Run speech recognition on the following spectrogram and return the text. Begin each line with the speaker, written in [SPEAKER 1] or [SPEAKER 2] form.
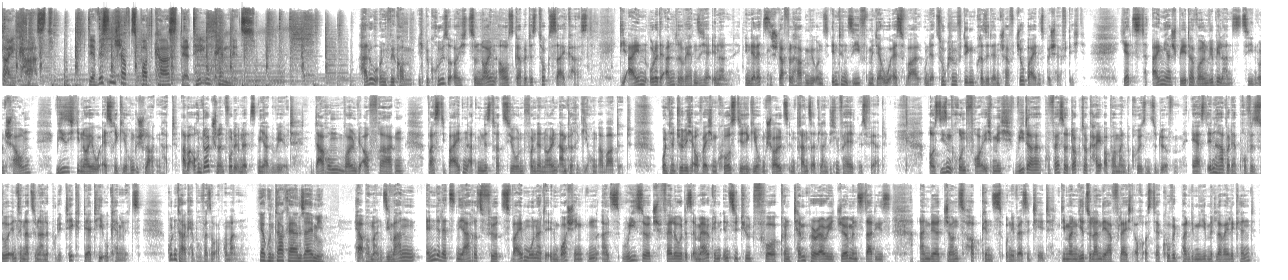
[SPEAKER 1] TUXIcast, der Wissenschaftspodcast der TU Chemnitz.
[SPEAKER 2] Hallo und willkommen. Ich begrüße euch zur neuen Ausgabe des TUXIcast. Die einen oder der andere werden sich erinnern. In der letzten Staffel haben wir uns intensiv mit der US-Wahl und der zukünftigen Präsidentschaft Joe Bidens beschäftigt. Jetzt, ein Jahr später, wollen wir Bilanz ziehen und schauen, wie sich die neue US-Regierung geschlagen hat. Aber auch in Deutschland wurde im letzten Jahr gewählt. Darum wollen wir auch fragen, was die beiden Administrationen von der neuen Ampelregierung erwartet. Und natürlich auch, welchen Kurs die Regierung Scholz im transatlantischen Verhältnis fährt. Aus diesem Grund freue ich mich, wieder Professor Dr. Kai Oppermann begrüßen zu dürfen. Er ist Inhaber der Professur Internationale Politik der TU Chemnitz. Guten Tag, Herr Professor Oppermann.
[SPEAKER 3] Ja, guten Tag, Herr Anselmi.
[SPEAKER 2] Herr Oppermann, Sie waren Ende letzten Jahres für zwei Monate in Washington als Research Fellow des American Institute for Contemporary German Studies an der Johns Hopkins Universität, die man hierzulande ja vielleicht auch aus der Covid-Pandemie mittlerweile kennt.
